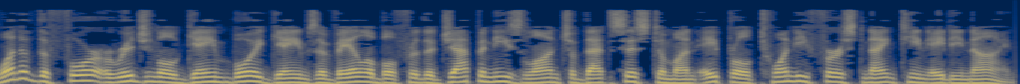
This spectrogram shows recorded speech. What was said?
One of the four original Game Boy games available for the Japanese launch of that system on April 21, 1989.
